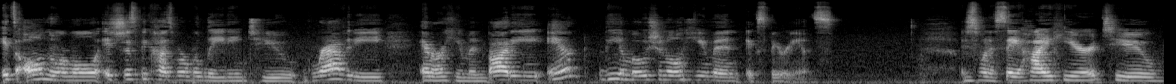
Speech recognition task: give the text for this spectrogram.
it's all normal. It's just because we're relating to gravity and our human body and the emotional human experience. I just want to say hi here to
